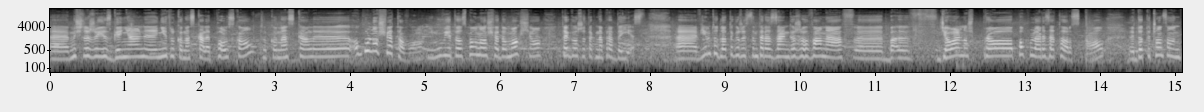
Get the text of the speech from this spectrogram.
E, Myślę, że jest genialny nie tylko na skalę polską, tylko na skalę ogólnoświatową. I mówię to z pełną świadomością tego, że tak naprawdę jest. E, Wiem to dlatego, że jestem teraz zaangażowana w, e, działalność propopularyzatorską dotyczącą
